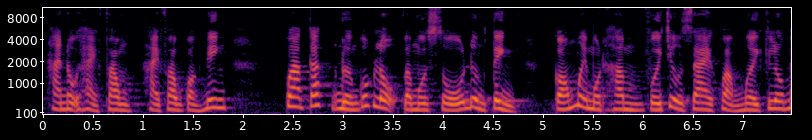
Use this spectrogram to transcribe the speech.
Hà Nội Hải Phòng, Hải Phòng Quảng Ninh, qua các đường quốc lộ và một số đường tỉnh, có 11 hầm với chiều dài khoảng 10 km.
